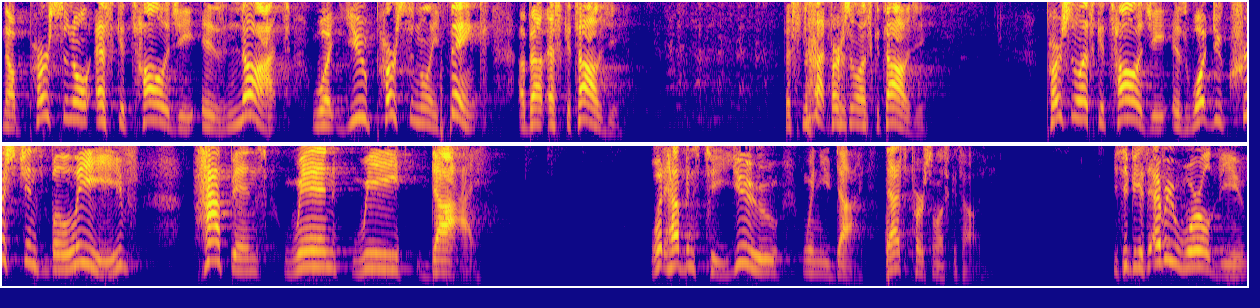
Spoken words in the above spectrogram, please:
Now, personal eschatology is not what you personally think about eschatology. That's not personal eschatology. Personal eschatology is what do Christians believe happens when we die. What happens to you when you die? That's personal eschatology. You see, because every worldview,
